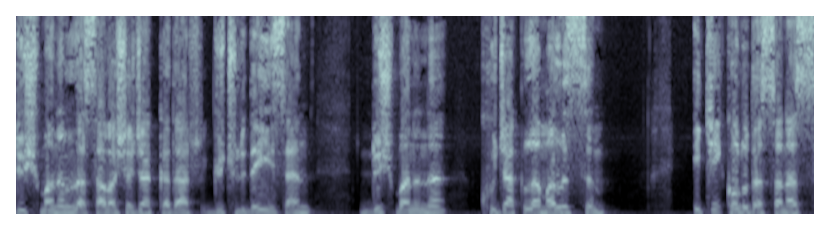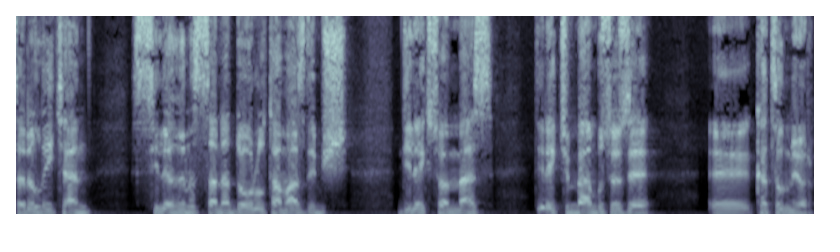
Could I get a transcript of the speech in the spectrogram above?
düşmanınla savaşacak kadar güçlü değilsen düşmanını kucaklamalısın. İki kolu da sana sarılıyken silahını sana doğrultamaz demiş. Dilek Sönmez. Dilekçim ben bu söze e, katılmıyorum.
